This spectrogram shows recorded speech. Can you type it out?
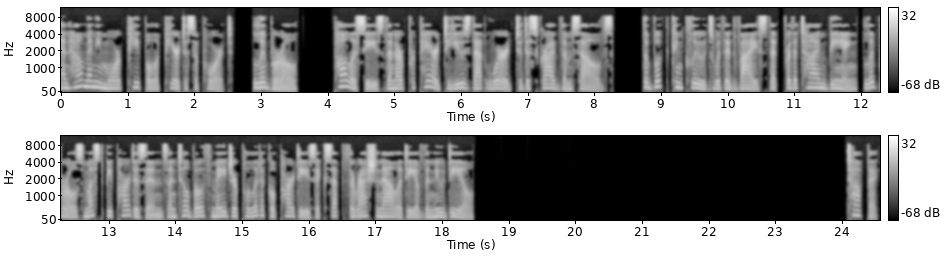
and how many more people appear to support liberal policies than are prepared to use that word to describe themselves. The book concludes with advice that, for the time being, liberals must be partisans until both major political parties accept the rationality of the New Deal. Topic.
